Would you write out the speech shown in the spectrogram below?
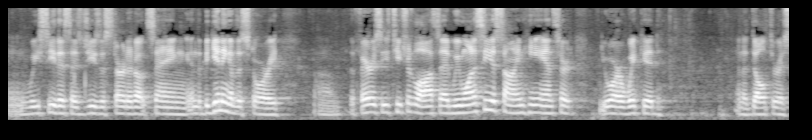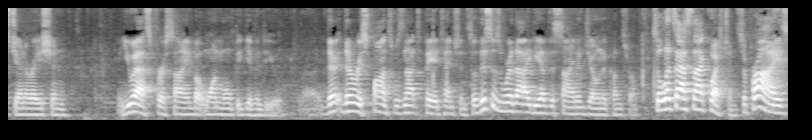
And we see this as Jesus started out saying in the beginning of the story. Um, the Pharisees, teacher of the law, said, We want to see a sign. He answered, You are a wicked and adulterous generation. You ask for a sign, but one won't be given to you. Uh, their, their response was not to pay attention. So, this is where the idea of the sign of Jonah comes from. So, let's ask that question. Surprise,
